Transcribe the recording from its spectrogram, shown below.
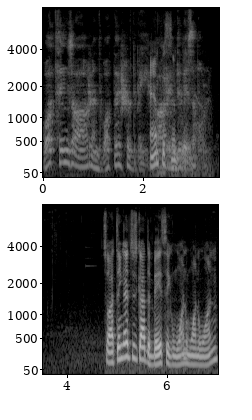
What things are and what they should be And are indivisible. So I think I just got the basic 111.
